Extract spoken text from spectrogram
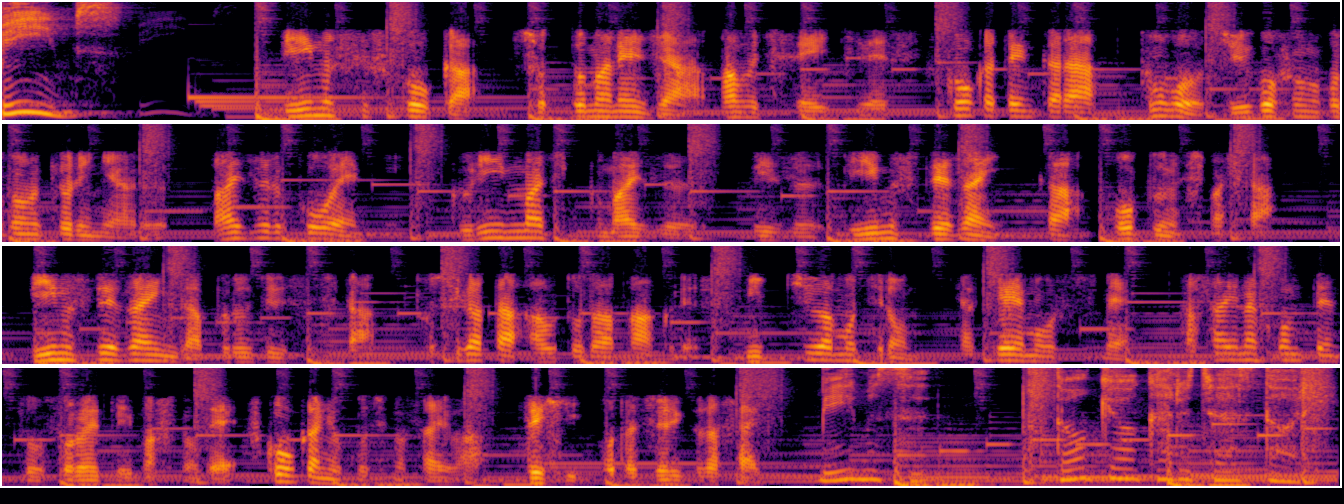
BEAMS ビームス福岡ショップマネージャー馬淵誠一です。福岡店から徒歩15分ほどの距離にある舞鶴公園にグリーンマジック舞鶴 with ビームスデザインがオープンしました。ビームスデザインがプロデュースした都市型アウトドアパークです。日中はもちろん夜景もおすすめ、多彩なコンテンツを揃えていますので、福岡にお越しの際はぜひお立ち寄りください。BEAMS 東京カルチャーストーリー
